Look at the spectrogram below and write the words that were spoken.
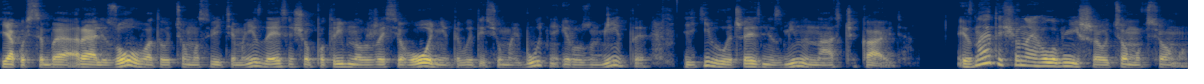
якось себе реалізовувати у цьому світі, мені здається, що потрібно вже сьогодні дивитись у майбутнє і розуміти, які величезні зміни нас чекають. І знаєте, що найголовніше у цьому всьому?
